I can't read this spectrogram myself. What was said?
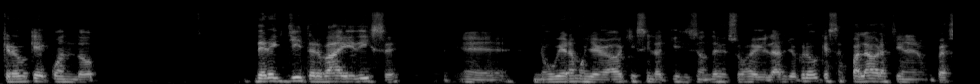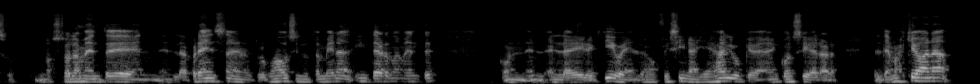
creo que cuando Derek Jeter va y dice, eh, no hubiéramos llegado aquí sin la adquisición de Jesús Aguilar, yo creo que esas palabras tienen un peso, no solamente en, la prensa, en el clubhouse, sino también internamente en, la directiva y en las oficinas, y es algo que deben considerar. El tema es que van a,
